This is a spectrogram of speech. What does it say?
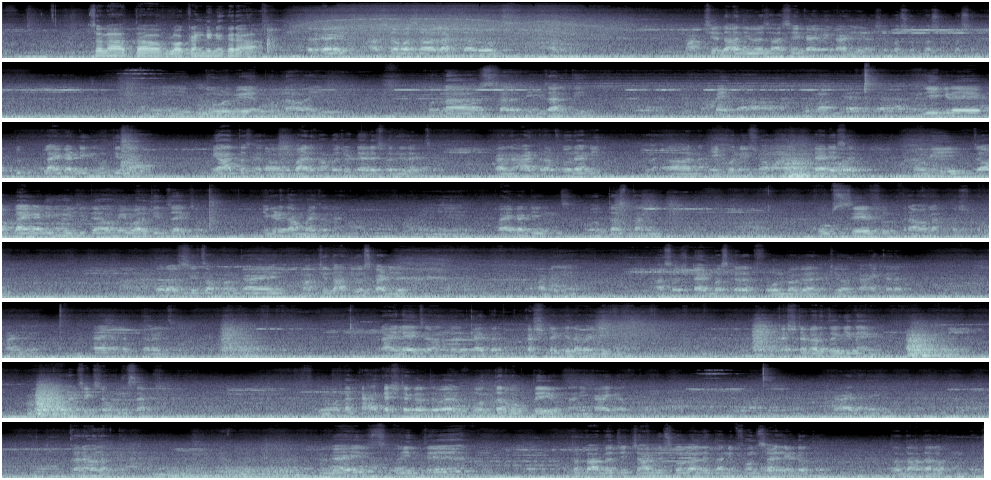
चला आता ब्लॉग कंटिन्यू करा. तर काही असं बसावं लागतं रोज. मागचे दहा दिवस असे काय मी काढले असे बसून बसून बसून. आणि धूळ वेळ पूर्ण वाई पूर्ण सर्दी झालती. पे- पूर्ण म्हणजे इकडे फ्लाय कटिंग होती ना मी आताच नाही थांबायचो बाहेर थांबायचो टेरेसवरती जायचं. कारण हा अठरा फ्लोर आणि एकोणीसवा माणूस टेरेस आहे. मग मी जेव्हा फ्लाय कटिंग व्हायची तेव्हा मी वरतीच जायचो. इकडे थांबायचो नाही. आणि फ्लाय कटिंग होत असताना खूप सेफ राहावं लागतं खूप. तर असेच आपण काय मागचे दहा दिवस काढले. आणि असंच टाईमपास करत फोन बघत किंवा काय करत काढले. काय आता करायचं? राहिल्या याच्यानंतर काय तर कष्ट केलं पाहिजे. कष्ट करतो की नाही? कमेंट सेक्शनमध्ये सांग तुम्ही म्हणता काय कष्ट करतो बाय फोन तर बघतो येऊन आणि काय करतो काय नाही. करावं लागतं. गाईज इथे आता दादाचे चार मिस कॉल आलेत आणि फोन सायलेंट होता. तर दादाला फोन करतो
